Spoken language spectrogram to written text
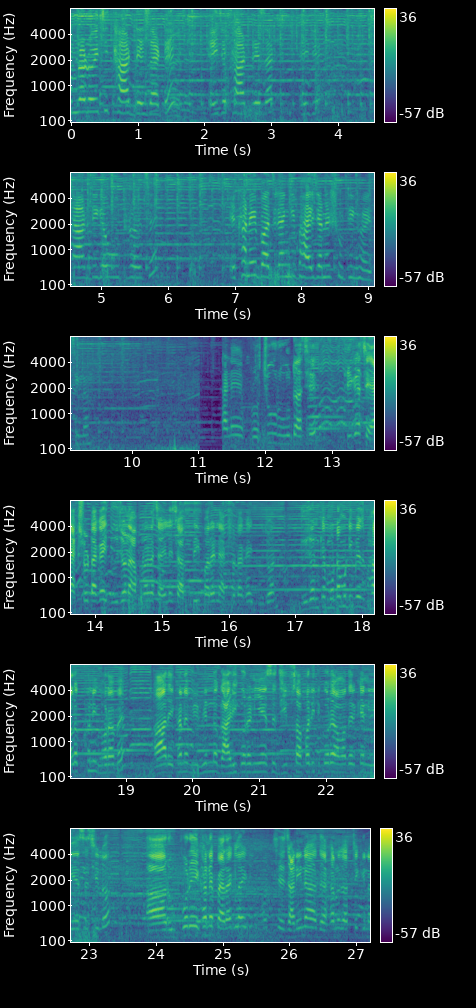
আমরা রয়েছি থার্ড ডেজার্টে এই যে থার্ড ডেজার্ট এই যে চারদিকে উট রয়েছে। এখানেই বজরাঙ্গি ভাইজানের শুটিং হয়েছিল। এখানে প্রচুর উট আছে, ঠিক আছে? একশো টাকায় দুজন, আপনারা চাইলে চাপতেই পারেন, একশো টাকায় দুজন। দুজনকে মোটামুটি বেশ ভালোক্ষণই ঘোরাবে। আর এখানে বিভিন্ন গাড়ি করে নিয়ে এসে জিপ সাফারি করে আমাদেরকে নিয়ে এসেছিল। আর উপরে এখানে প্যারাগ্লাইডিং হচ্ছে, জানি না দেখানো যাচ্ছে কিনা,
